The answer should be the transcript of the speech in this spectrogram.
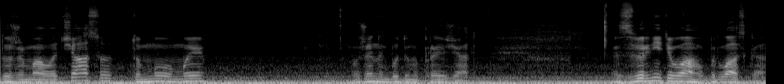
дуже мало часу, тому ми вже не будемо проїжджати. Зверніть увагу, будь ласка,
